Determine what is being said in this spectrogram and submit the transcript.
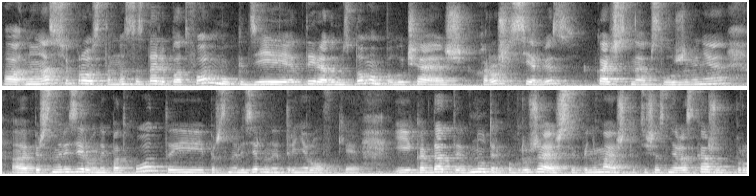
А, ну, у нас все просто. Мы создали платформу, где ты рядом с домом получаешь хороший сервис, качественное обслуживание, э, персонализированный подход и персонализированные тренировки. И когда ты внутрь погружаешься и понимаешь, что тебе сейчас не расскажут про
